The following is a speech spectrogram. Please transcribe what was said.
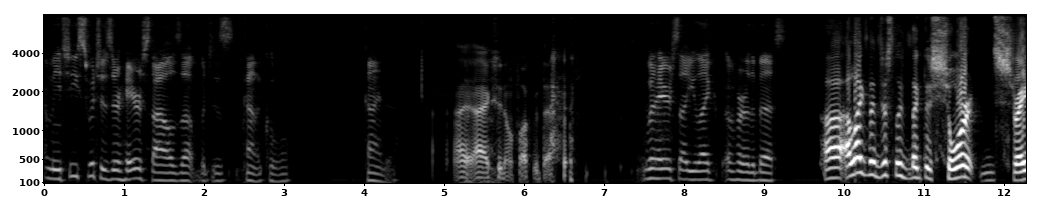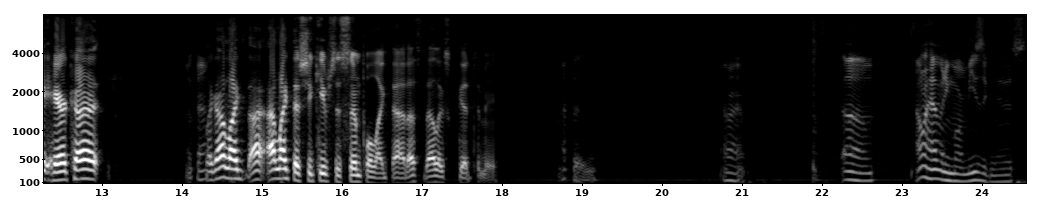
I mean she switches her hairstyles up, which is kind of cool. Kind of. I, I actually don't fuck with that. What hairstyle you like of her the best? Uh, I like the just the, like the short, straight haircut. Okay. Like I like I, I like that she keeps it simple like that. That's that looks good to me. I feel you. All right. Um, I don't have any more music news,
